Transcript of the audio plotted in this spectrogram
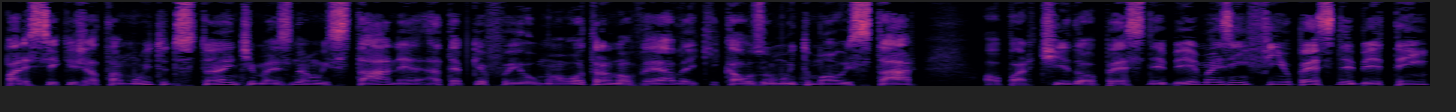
parecer que já está muito distante, mas não está, né? Até porque foi uma outra novela e que causou muito mal-estar ao partido, ao PSDB, mas enfim, o PSDB tem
